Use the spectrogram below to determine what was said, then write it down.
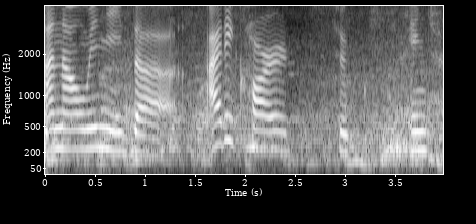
And now we need the ID card to enter.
